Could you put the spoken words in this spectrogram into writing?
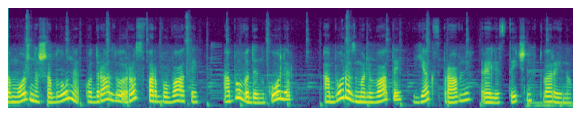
то можна шаблони одразу розфарбувати або в один колір, або розмалювати як справжніх реалістичних тваринок.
